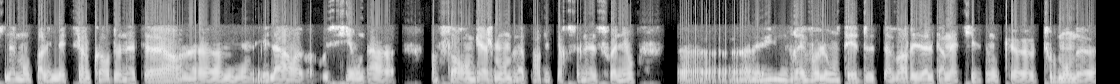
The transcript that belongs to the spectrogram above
finalement par les médecins coordonnateurs. et là aussi, on a un fort engagement de la part du personnel soignant une vraie volonté d'avoir des alternatives. Donc euh, tout le monde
